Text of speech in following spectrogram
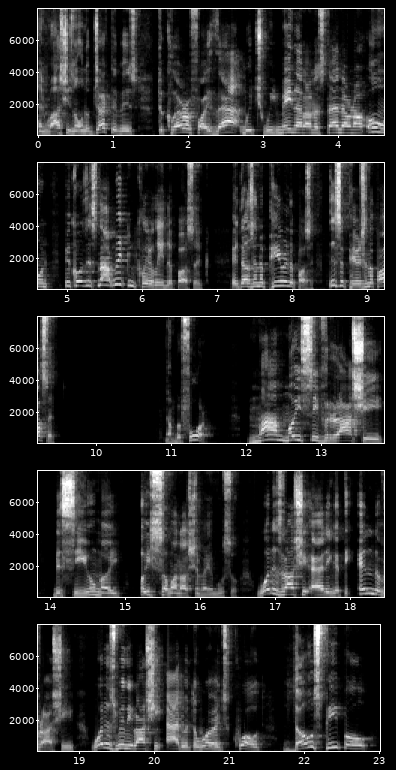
and Rashi's own objective is to clarify that which we may not understand on our own because it's not written clearly in the pasuk. It doesn't appear in the pasuk. This appears in the pasuk. Number four, Ma moisiv Rashi what is Rashi adding at the end of Rashi? What does really Rashi add with the words, quote, those people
